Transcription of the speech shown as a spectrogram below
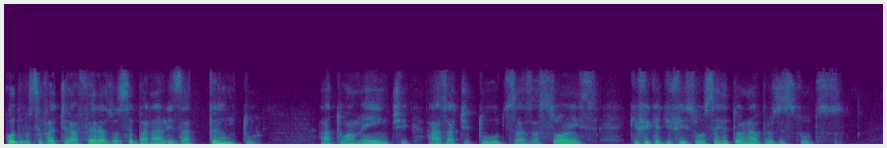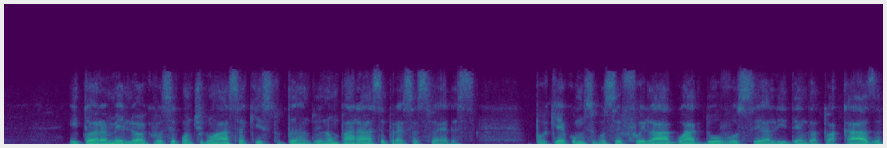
Quando você vai tirar férias, você banaliza tanto atualmente as atitudes, as ações, que fica difícil você retornar para os estudos. Então era melhor que você continuasse aqui estudando e não parasse para essas férias. Porque é como se você foi lá, guardou você ali dentro da tua casa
